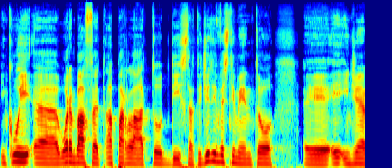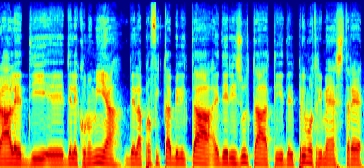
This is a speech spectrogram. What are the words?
in cui eh, Warren Buffett ha parlato di strategie di investimento eh, e in generale di, eh, dell'economia, della profittabilità e dei risultati del primo trimestre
